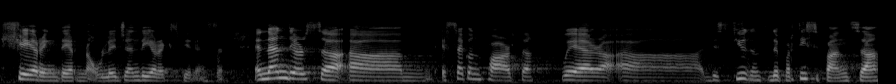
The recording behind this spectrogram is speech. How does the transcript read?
sharing their knowledge and their experience. And then there's uh, um, a second part where uh, the students, the participants, uh,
